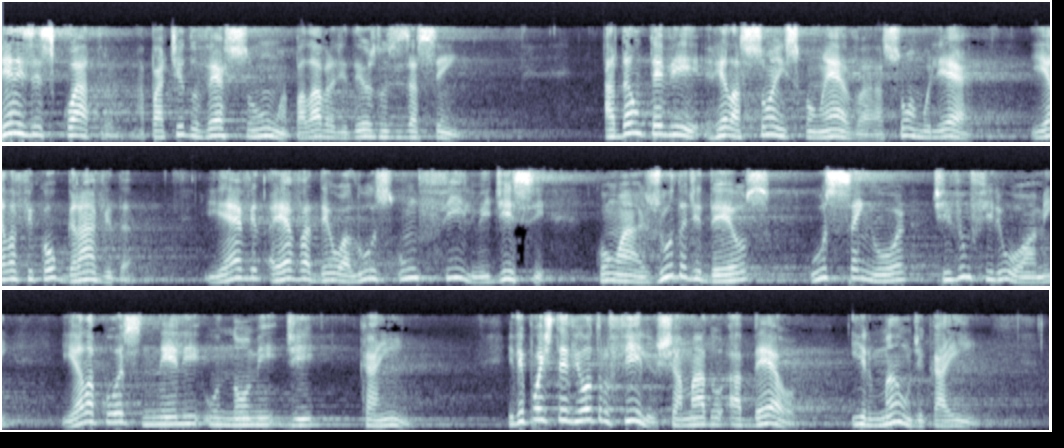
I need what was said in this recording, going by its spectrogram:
Gênesis 4, a partir do verso 1, a palavra de Deus nos diz assim: Adão teve relações com Eva, a sua mulher, e ela ficou grávida. E Eva deu à luz um filho e disse: Com a ajuda de Deus, o Senhor, tive um filho homem, e ela pôs nele o nome de Caim. E depois teve outro filho, chamado Abel, irmão de Caim.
